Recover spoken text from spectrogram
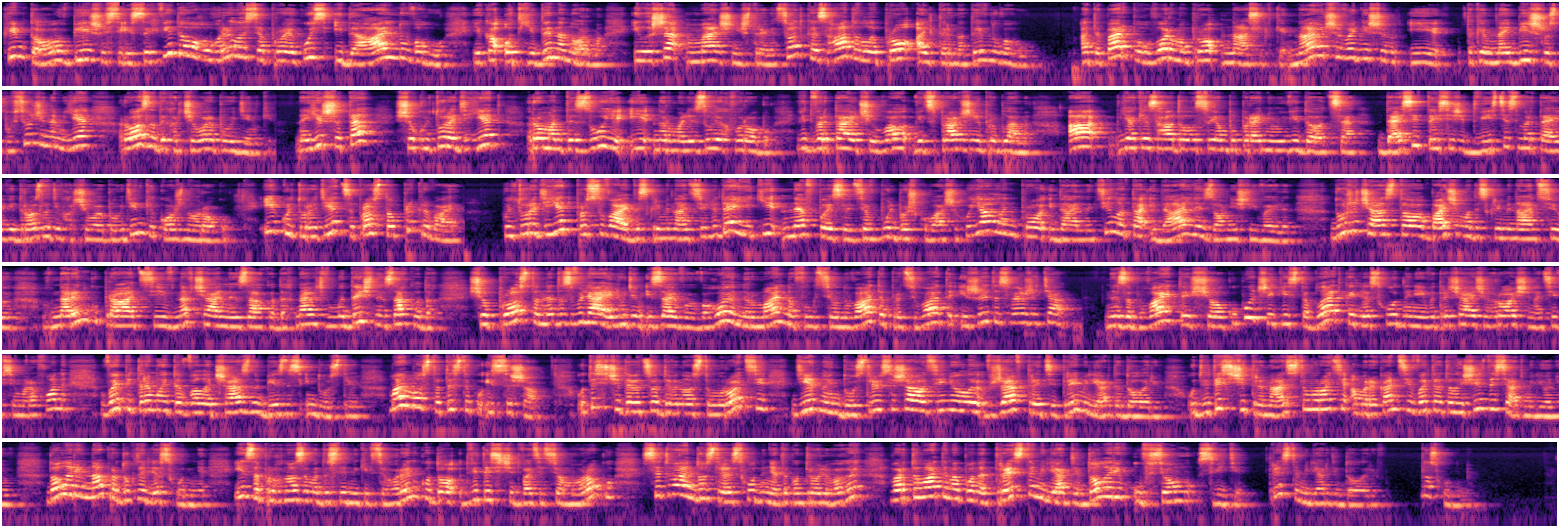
Крім того, в більшості із цих відео говорилося про якусь ідеальну вагу, яка от єдина норма, і лише менш ніж 3% згадували про альтернативну вагу. А тепер поговоримо про наслідки. Найочевиднішим і таким найбільш розповсюдженим є розлади харчової поведінки. Найгірше те, що культура дієт романтизує і нормалізує хворобу, відвертаючи увагу від справжньої проблеми. А як я згадувала в своєму попередньому відео, це 10 тисяч 200 смертей від розладів харчової поведінки кожного року. І культура дієт це просто прикриває. Культура дієт просуває дискримінацію людей, які не вписуються в бульбашку ваших уявлень про ідеальне тіло та ідеальний зовнішній вигляд. Дуже часто бачимо дискримінацію на ринку праці, в навчальних закладах, навіть в медичних закладах, що просто не дозволяє людям із зайвою вагою нормально функціонувати, працювати і жити своє життя. Не забувайте, що купуючи якісь таблетки для схуднення і витрачаючи гроші на ці всі марафони, ви підтримуєте величезну бізнес-індустрію. Маємо статистику із США. У 1990 році дієтну індустрію США оцінювали вже в 33 мільярди доларів. У 2013 році американці витратили 60 мільйонів доларів на продукти для схуднення. І за прогнозами дослідників цього ринку, до 2027 року світова індустрія схуднення та контролю ваги вартуватиме понад 300 мільярдів доларів у всьому світі. 300 мільярдів доларів на схуднення.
